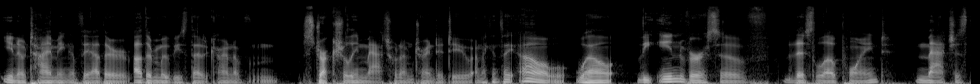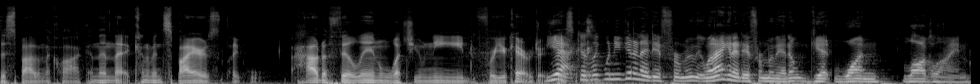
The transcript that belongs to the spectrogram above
you know, timing of the other other movies that kind of structurally match what I'm trying to do, and I can say, oh, well, the inverse of this low point matches this spot on the clock, and then that kind of inspires like how to fill in what you need for your characters. Yeah, because like when you get an idea for a movie, when I get an idea for a movie, I don't get one log line.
